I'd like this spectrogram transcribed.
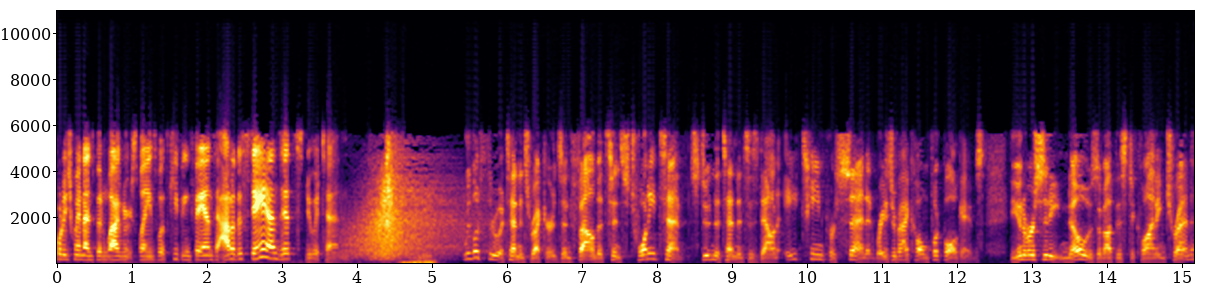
4029's Ben Wagner explains what's keeping fans out of the stands. It's new at 10. We looked through attendance records and found that since 2010, student attendance is down 18% at Razorback home football games. The university knows about this declining trend,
